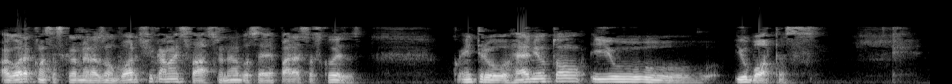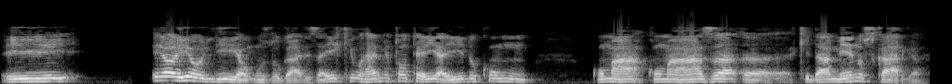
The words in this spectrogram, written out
agora com essas câmeras on-board fica mais fácil, né? Você reparar essas coisas. Entre o Hamilton e o, e o Bottas. E eu, eu li em alguns lugares aí que o Hamilton teria ido com, com, uma, com uma asa uh, que dá menos carga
